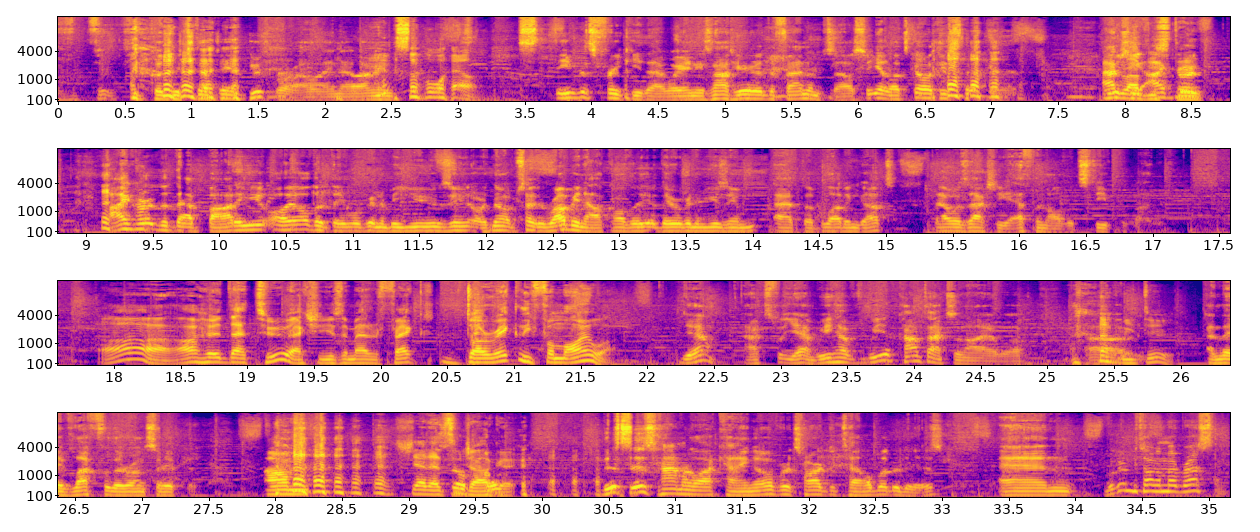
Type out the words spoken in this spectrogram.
he could be a tooth for all I know. I mean, well, Steve is freaky that way, and he's not here to defend himself. So yeah, let's go with these sniffing. Actually, you, I heard, I heard that that body oil that they were going to be using, or no, I'm sorry, the rubbing alcohol they, they were going to be using at the Blood and Guts, that was actually ethanol that Steve provided. ah, I heard that too. Actually, as a matter of fact, directly from Iowa. Yeah, actually, yeah, we have we have contacts in Iowa. Uh, we do. and they've left for their own safety. Um, Shout out So to this is Hammerlock Hangover. It's hard to tell, but it is. And we're going to be talking about wrestling.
